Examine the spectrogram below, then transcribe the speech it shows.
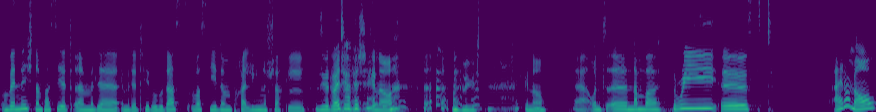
Und wenn nicht, dann passiert äh, mit, der, mit der Teedose das, was jedem Pralinenschachtel sie wird weiter verschenkt. genau blüht. Genau. Ja, und äh, Number three ist, I don't know.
